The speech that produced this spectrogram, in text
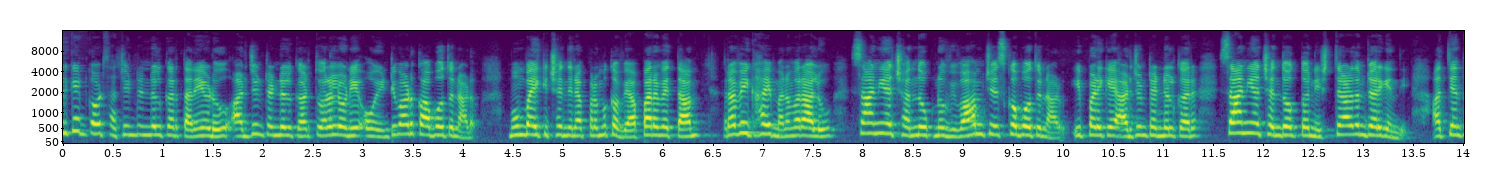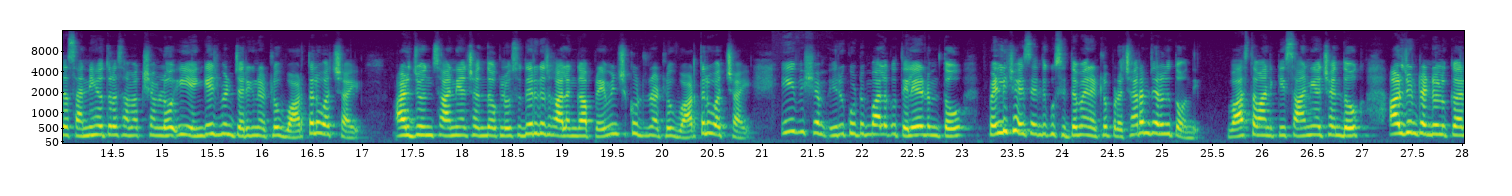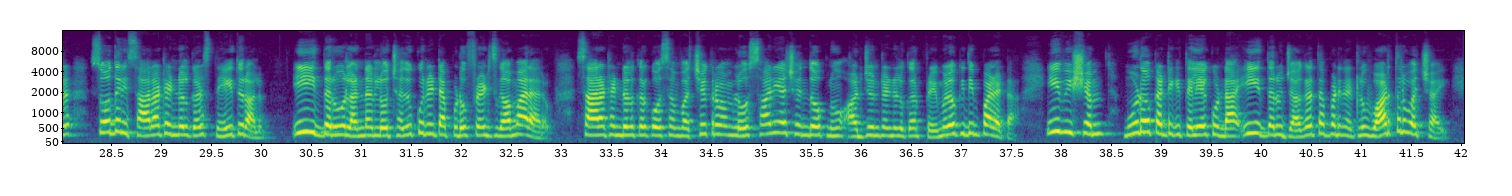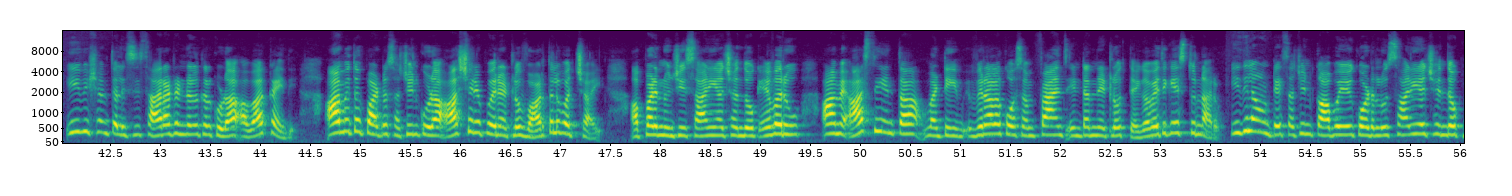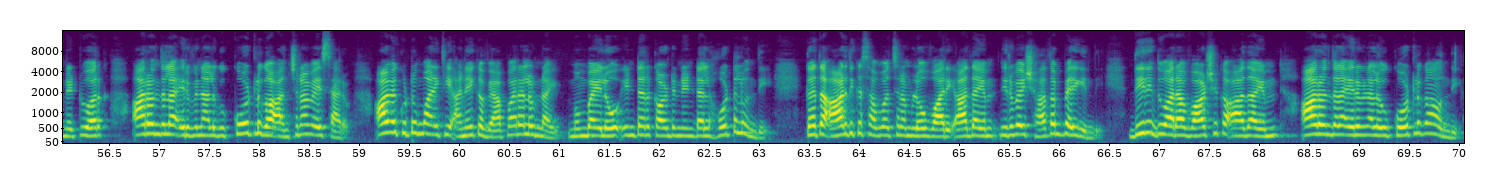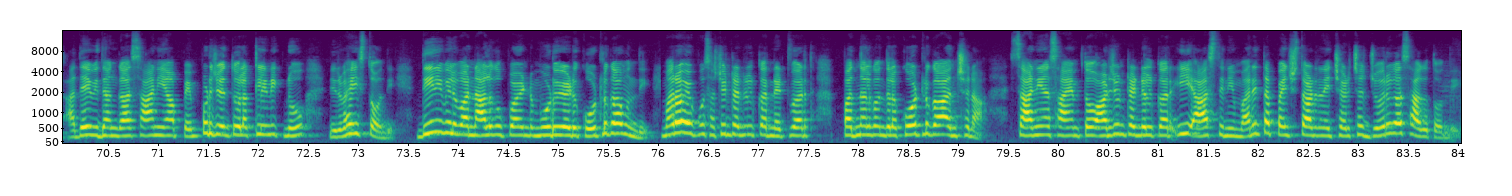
Cricket God Sachin Tendulkar తనయుడు అర్జున్ టెండూల్కర్ త్వరలోనే ఓ ఇంటివాడు కాబోతున్నాడు. ముంబైకి చెందిన ప్రముఖ వ్యాపారవేత్త రవిఘాయ్ మనవరాలు సానియా చందోక్ను వివాహం చేసుకోబోతున్నాడు. ఇప్పటికే అర్జున్ టెండూల్కర్ సానియా చందోక్తో నిశ్చితార్థం జరిగింది. అత్యంత సన్నిహితుల సమక్షంలో ఈ ఎంగేజ్మెంట్ జరిగినట్లు వార్తలు వచ్చాయి. అర్జున్ సానియా చందోక్లు సుదీర్ఘకాలంగా ప్రేమించుకుంటున్నట్లు వార్తలు వచ్చాయి. ఈ విషయం ఇరు కుటుంబాలకు తెలియడంతో పెళ్ళి చేసేందుకు సిద్ధమైనట్లు ప్రచారం జరుగుతోంది. వాస్తవానికి సానియా చందోక్ అర్జున్ టెండూల్కర్ సోదరి సారా టెండూల్కర్ స్నేహితురాలు. ఈ ఇద్దరు లండన్లో చదువుకునేటప్పుడు ఫ్రెండ్స్గా మారారు. సారా టెండూల్కర్ కోసం వచ్చే క్రమంలో సానియా చందోక్ను అర్జున్ టెండూల్కర్ ప్రేమలోకి దింపాడట. ఈ విషయం మూడో కంటికి తెలియకుండా ఈ ఇద్దరు జాగ్రత్త పడినట్లు వార్తలు వచ్చాయి. ఈ విషయం తెలిసి సారా టెండూల్కర్ కూడా అవాక్కైంది. ఆమెతో పాటు సచిన్ కూడా ఆశ్చర్యపోయినట్లు వార్తలు వచ్చాయి. అప్పటి నుంచి సానియా చందోక్ ఎవరు ఆమె ఆస్తి ఎంత వంటి వివరాల కోసం ఫ్యాన్స్ ఇంటర్నెట్లో తెగ వెతికేస్తున్నారు. ఇదిలా ఉంటే సచిన్ కాబోయే కోడలు సానియా చందోక్ నెట్వర్క్ ఆరు వందల ఇరవై నాలుగు కోట్లుగా అంచనా వేశారు. ఆమె కుటుంబానికి అనేక వ్యాపారాలున్నాయి. ముంబైలో ఇంటర్ కాంటినెంటల్ హోటల్ ఉంది. గత ఆర్థిక సంవత్సరంలో వారి ఆదాయం ఇరవై శాతం పెరిగింది. దీని ద్వారా వార్షిక ఆదాయం ఆరు వందల ఇరవై నాలుగు కోట్లుగా ఉంది. అదేవిధంగా సానియా పెంపుడు జంతువుల క్లినిక్ను నిర్వహిస్తోంది. దీని విలువ నాలుగు పాయింట్ మూడు ఏడు కోట్లుగా ఉంది. మరోవైపు సచిన్ టెండూల్కర్ నెట్వర్త్ పద్నాలుగు వందల కోట్లుగా అంచనా. సానియా సాయంతో అర్జున్ టెండూల్కర్ ఈ ఆస్తిని మరింత పెంచుతాడనే చర్చ జోరుగా సాగుతోంది.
